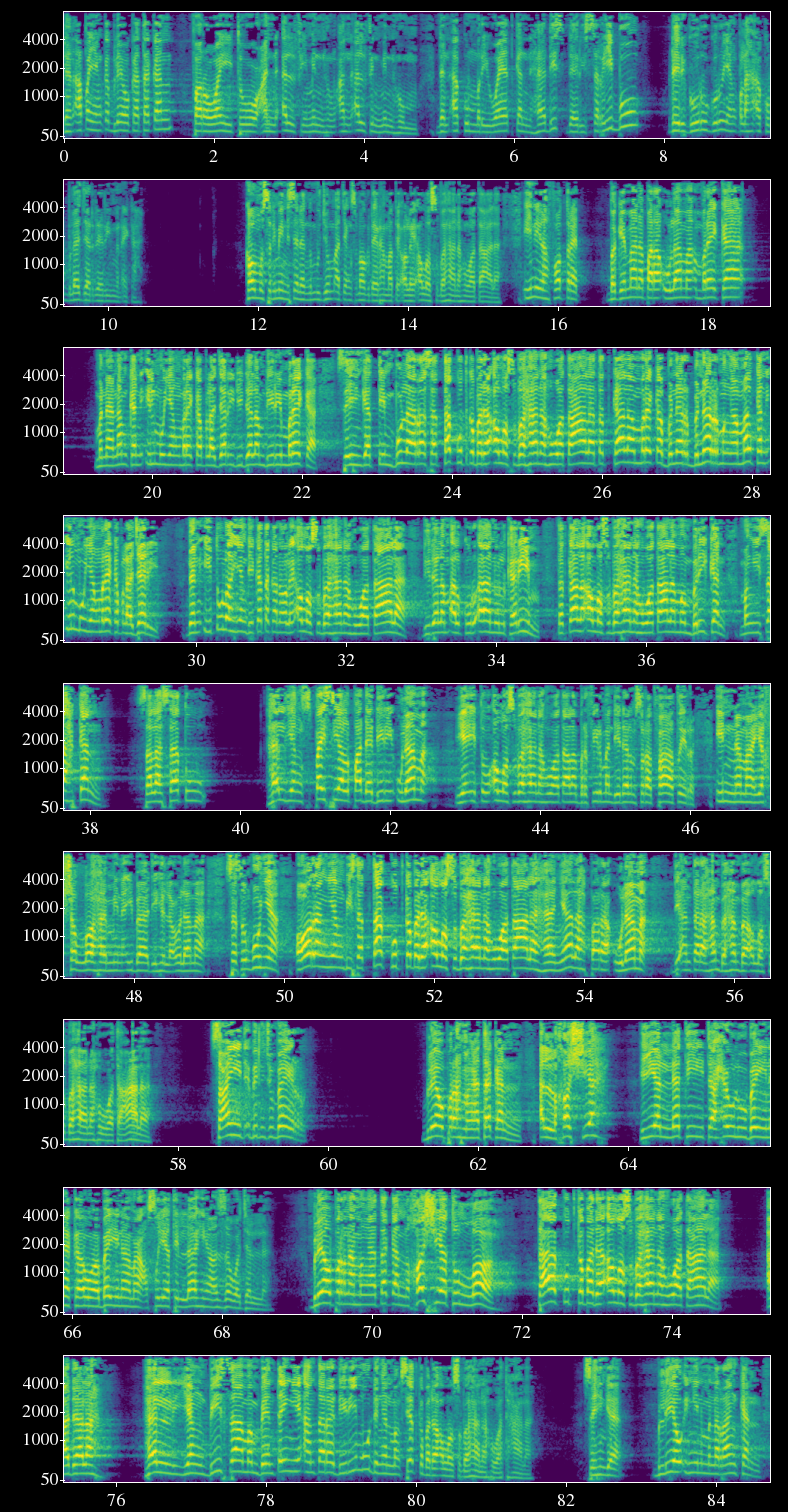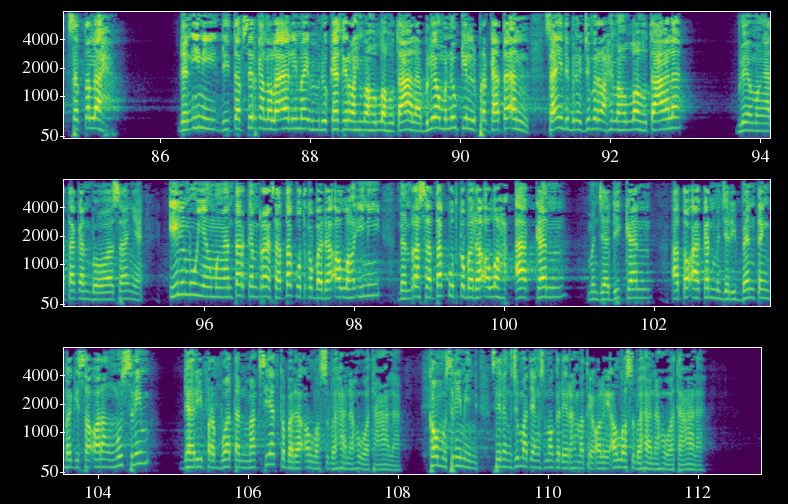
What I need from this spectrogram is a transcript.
Dan apa yang beliau katakan? Farawaitu an alfi minhum an alfin minhum dan aku meriwayatkan hadis dari seribu dari guru-guru yang telah aku belajar dari mereka kaum muslimin di sedang Jumat yang semoga dirahmati oleh Allah Subhanahu wa taala. Inilah potret bagaimana para ulama mereka menanamkan ilmu yang mereka pelajari di dalam diri mereka sehingga timbullah rasa takut kepada Allah Subhanahu wa taala tatkala mereka benar-benar mengamalkan ilmu yang mereka pelajari. Dan itulah yang dikatakan oleh Allah Subhanahu wa taala di dalam Al-Qur'anul Karim. Tatkala Allah Subhanahu wa taala memberikan mengisahkan salah satu hal yang spesial pada diri ulama yaitu Allah Subhanahu wa taala berfirman di dalam surat Fatir, "Innama yakhsyallaha min ibadihil ulama." Sesungguhnya orang yang bisa takut kepada Allah Subhanahu wa taala hanyalah para ulama di antara hamba-hamba Allah Subhanahu wa taala. Sa'id bin Jubair beliau pernah mengatakan, "Al-khasyah hiya allati tahulu bainaka wa baina azza wa jalla." Beliau pernah mengatakan khasyatullah, takut kepada Allah Subhanahu wa taala adalah hal yang bisa membentengi antara dirimu dengan maksiat kepada Allah Subhanahu wa taala. Sehingga beliau ingin menerangkan setelah dan ini ditafsirkan oleh Alimah Ibnu Katsir rahimahullahu taala. Beliau menukil perkataan Sa'id bin Jubair rahimahullahu taala. Beliau mengatakan bahwasanya ilmu yang mengantarkan rasa takut kepada Allah ini dan rasa takut kepada Allah akan menjadikan atau akan menjadi benteng bagi seorang muslim dari perbuatan maksiat kepada Allah Subhanahu wa taala. Kaum muslimin, sidang Jumat yang semoga dirahmati oleh Allah Subhanahu wa taala.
